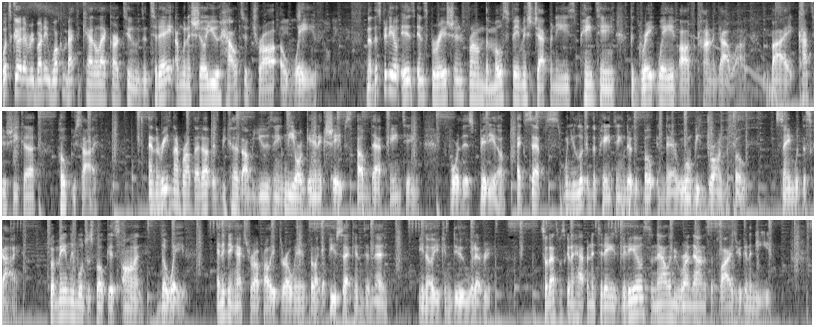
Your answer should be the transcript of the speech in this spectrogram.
What's good everybody? Welcome back to Cadillac Cartoonz and today I'm going to show you how to draw a wave. Now this video is inspiration from the most famous Japanese painting The Great Wave off Kanagawa by Katsushika Hokusai. And the reason I brought that up is because I'll be using the organic shapes of that painting for this video. Except when you look at the painting there's a boat in there, we won't be drawing the boat. Same with the sky. But mainly we'll just focus on the wave. Anything extra I'll probably throw in for like a few seconds and then, you know, you can do whatever. So that's what's gonna happen in today's video. So now let me run down the supplies you're gonna need.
